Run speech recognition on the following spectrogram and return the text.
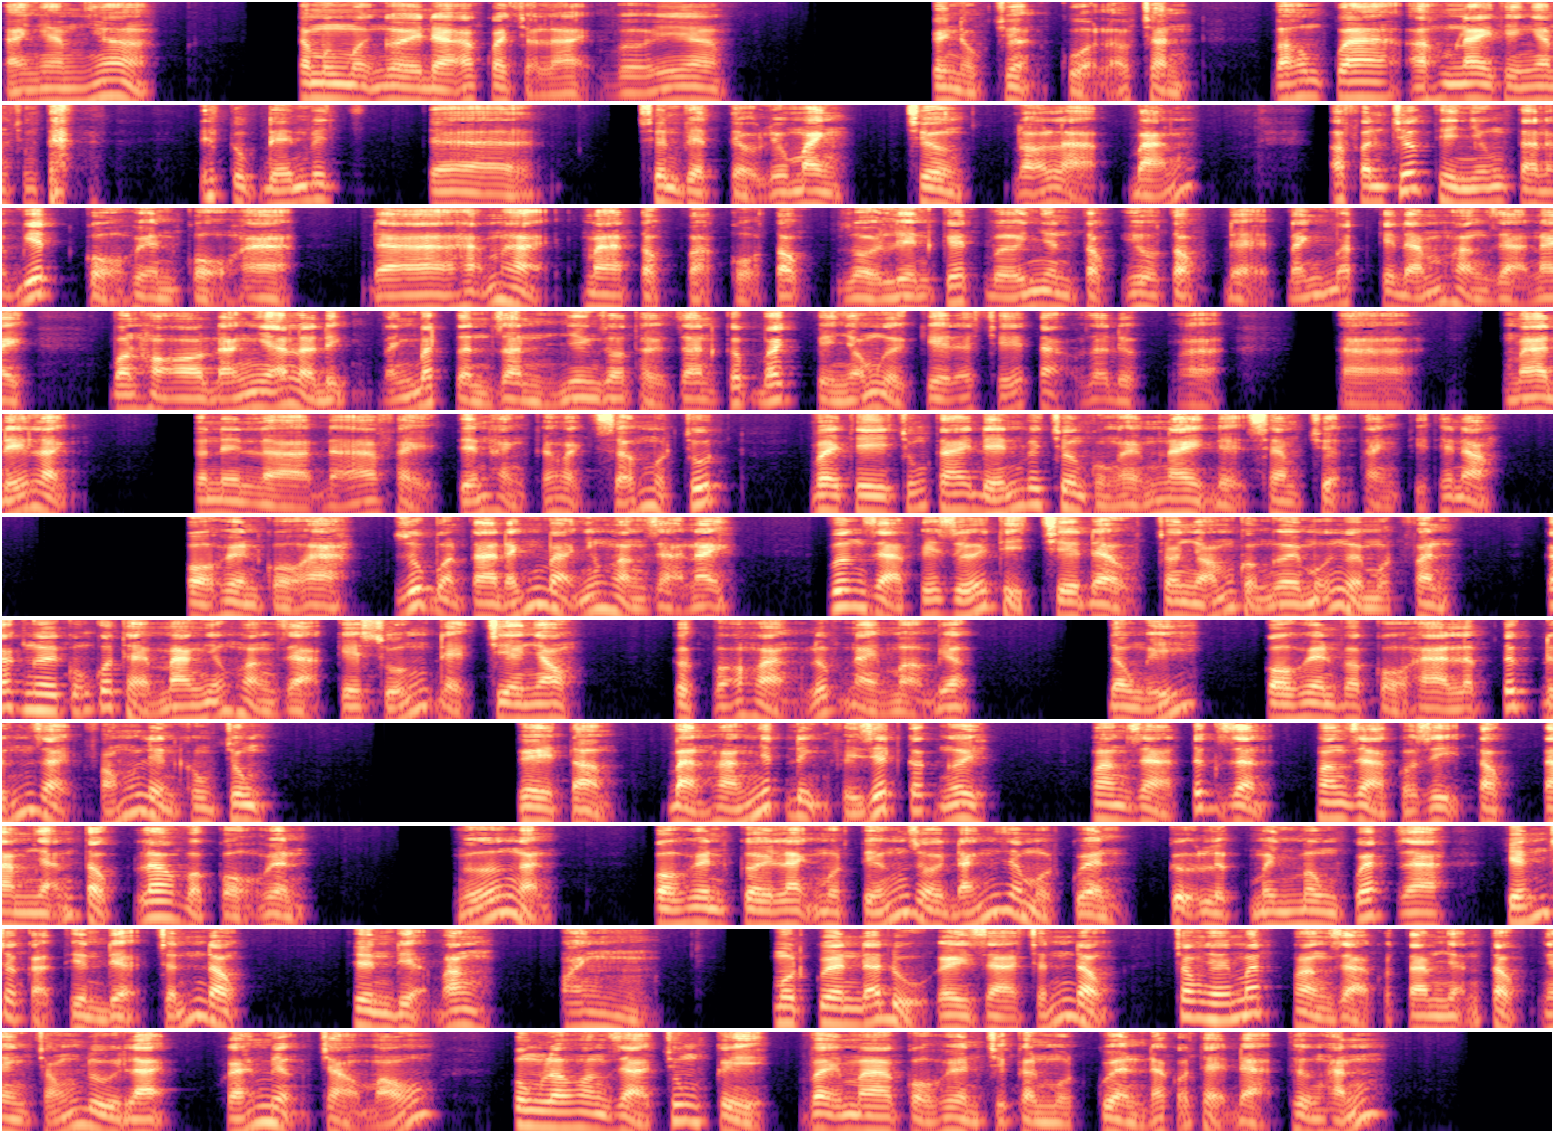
anh em nhá. Chào mừng mọi người đã quay trở lại với uh, kênh đọc truyện của Lão Trần. Và hôm qua, à, hôm nay thì anh em chúng ta tiếp tục đến với uh, xuyên Việt tiểu lưu manh Trường đó là bán. Ở phần trước thì chúng ta đã biết cổ huyền cổ hà đã hãm hại ma tộc và cổ tộc rồi liên kết với nhân tộc yêu tộc để đánh bắt cái đám hoàng giả này. Bọn họ đáng nhẽ là định đánh bắt dần dần nhưng do thời gian cấp bách thì nhóm người kia đã chế tạo ra được uh, à, ma đế lệnh, cho nên là đã phải tiến hành kế hoạch sớm một chút. Vậy thì chúng ta hãy đến với chương của ngày hôm nay để xem chuyện thành thì thế nào. Cổ huyền cổ hà giúp bọn ta đánh bại những hoàng giả này. Vương giả phía dưới thì chia đều cho nhóm của ngươi mỗi người một phần. Các ngươi cũng có thể mang những hoàng giả kia xuống để chia nhau. Cực võ hoàng lúc này mở miệng. Đồng ý, cổ huyền và cổ hà lập tức đứng dậy phóng lên không trung. Ghê tởm, bản hoàng nhất định phải giết các ngươi. Hoàng giả tức giận, hoàng giả của dị tộc, tam nhãn tộc lao vào cổ huyền. Ngứa ngẩn, cổ huyền cười lạnh một tiếng rồi đánh ra một quyền, cự lực mênh mông quét ra, khiến cho cả thiên địa chấn động. Thiên địa băng, oanh. Một quyền đã đủ gây ra chấn động, trong nháy mắt hoàng giả của tam nhãn tộc nhanh chóng lùi lại, khóe miệng trào máu. Cùng là hoàng giả trung kỳ, vậy mà cổ huyền chỉ cần một quyền đã có thể đả thương hắn.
